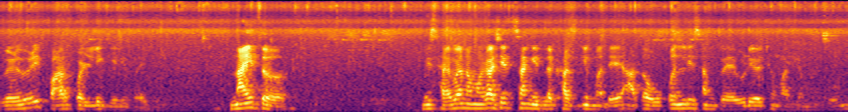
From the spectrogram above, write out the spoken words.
वेळोवेळी पार पडली गेली पाहिजे. नाहीतर मी साहेबांना मगाशीच सांगितलं खाजगीमध्ये आता ओपनली सांगतोय व्हिडिओच्या माध्यमातून.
